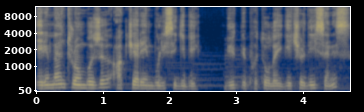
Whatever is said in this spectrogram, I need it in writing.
derimen trombozu, akciğer embolisi gibi büyük bir pıhtı olayı geçirdiyseniz,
